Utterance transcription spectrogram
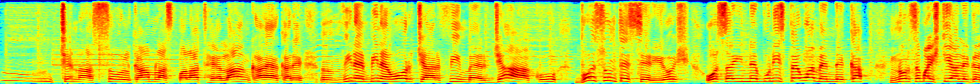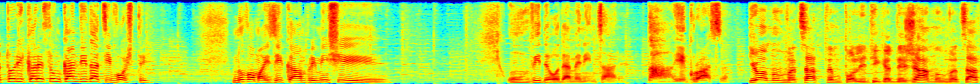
Mm, Ce nasol că am la spălat helanca aia care îmi vine bine orice ar fi mergea cu Bă, sunteți serioși? O să-i nebuniți pe oameni de cap. Nor să mai știe alegătorii care sunt candidații voștri. Nu vă mai zic că am primit și un video de amenințare. Da, e groasă Eu am învățat în politică, deja am învățat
